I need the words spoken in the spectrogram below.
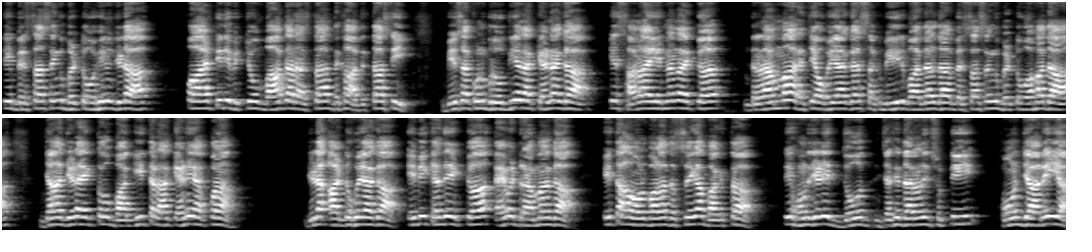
ਤੇ ਬਿਰਸਾ ਸਿੰਘ ਬਲਟੋਹੀ ਨੂੰ ਜਿਹੜਾ ਪਾਰਟੀ ਦੇ ਵਿੱਚੋਂ ਬਾਹਰ ਦਾ ਰਸਤਾ ਦਿਖਾ ਦਿੱਤਾ ਸੀ। ਬੇਸ਼ੱਕ ਹੁਣ ਵਿਰੋਧੀਆਂ ਦਾ ਕਹਿਣਾਗਾ ਕਿ ਸਾਰਾ ਇਹਨਾਂ ਦਾ ਇੱਕ ਡਰਾਮਾ ਰਚਿਆ ਹੋਇਆਗਾ ਸੁਖਬੀਰ ਬਾਦਲ ਦਾ, ਬਿਰਸਾ ਸਿੰਘ ਬਲਟੋਹਾ ਦਾ, ਜਾਂ ਜਿਹੜਾ ਇੱਕ ਤੋਂ ਬਾਗੀ ਧੜਾ ਕਹਿੰਦੇ ਆਪਾਂ, ਜਿਹੜਾ ਅੱਡ ਹੋਇਆਗਾ ਇਹ ਵੀ ਕਹਿੰਦੇ ਇੱਕ ਐਵੇਂ ਡਰਾਮਾਗਾ ਇਹ ਤਾਂ ਆਉਣ ਵਾਲਾ ਦੱਸੇਗਾ ਵਕਤ ਤੇ ਹੁਣ ਜਿਹੜੇ ਦੋ ਜਥੇਦਾਰਾਂ ਦੀ ਛੁੱਟੀ ਹੋਣ ਜਾ ਰਹੀ ਆ,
